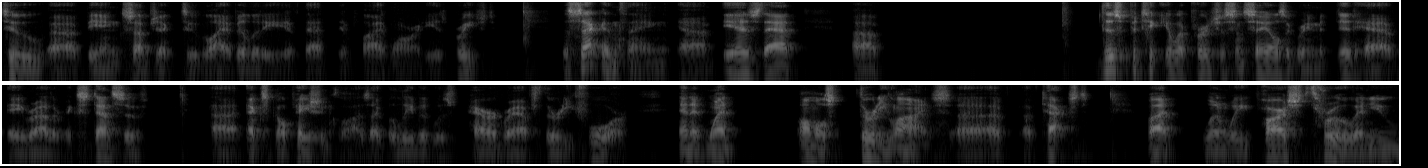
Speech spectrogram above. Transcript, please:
to uh, being subject to liability if that implied warranty is breached. The second thing uh, is that uh, this particular purchase and sales agreement did have a rather extensive uh, exculpation clause. I believe it was paragraph 34, and it went almost 30 lines uh, of, of, text. But when we parsed through, and you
